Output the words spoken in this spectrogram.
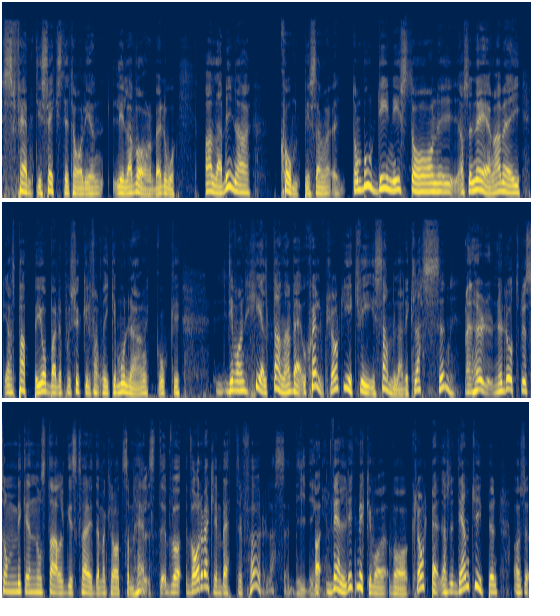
50-60-tal i en lilla Varberg då. Alla mina kompisar, de bodde inne i stan, alltså nära mig. Deras pappa jobbade på cykelfabriken Monark och det var en helt annan värld. Och självklart gick vi i samlade klasser. Men hör, nu låter du som vilken nostalgisk Sverigedemokrat som helst. Var, var det verkligen bättre förr, Lasse Diding? Ja, väldigt mycket var, var klart bättre. Alltså den typen, alltså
